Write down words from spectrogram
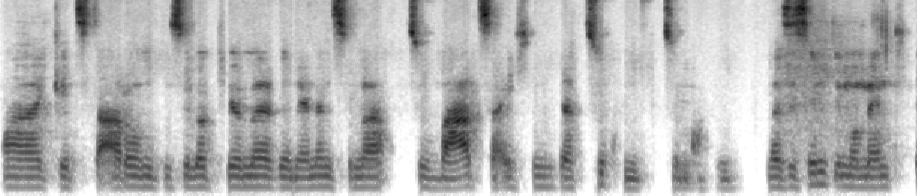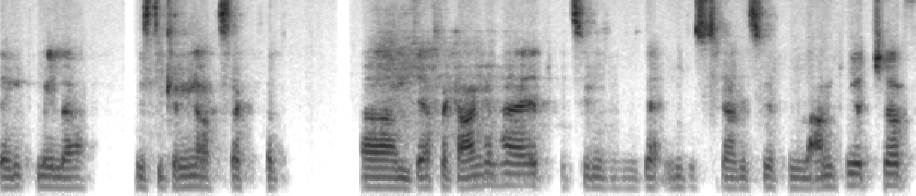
äh, geht es darum, die Silotürme, wir nennen sie mal, zu Wahrzeichen der Zukunft zu machen. Weil sie sind im Moment Denkmäler, wie es die Green auch gesagt hat, ähm, der Vergangenheit bzw. der industrialisierten Landwirtschaft.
